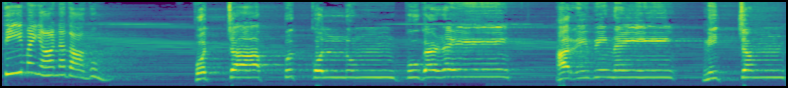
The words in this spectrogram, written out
தீமையானதாகும். பொச்சாப்பு கொல்லும் புகழை அறிவினை நிச்சம்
